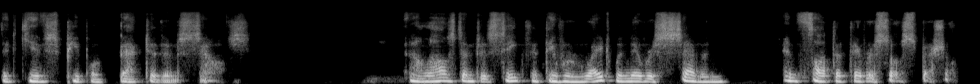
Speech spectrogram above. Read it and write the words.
that gives people back to themselves and allows them to think that they were right when they were seven and thought that they were so special?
